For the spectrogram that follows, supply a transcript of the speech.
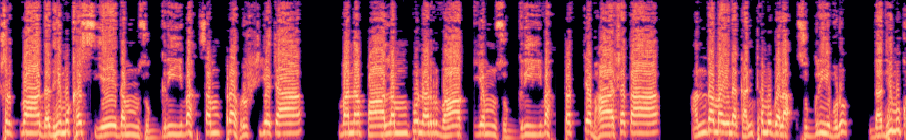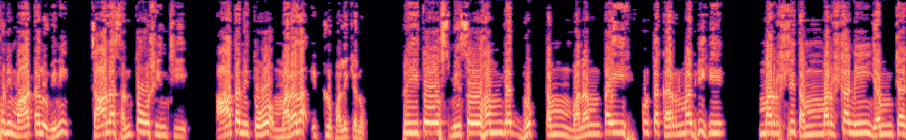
శ్రువా దధిముఖస్యేదం సుగ్రీవ సంప్రహృష్య వనపాలం పునర్వాక్యం సుగ్రీవ ప్రత్యభాషత. అందమైన కంఠము గల సుగ్రీవుడు దధిముఖుని మాటలు విని చాలా సంతోషించి ఆతనితో మరల ఇట్లు పలికెను. ప్రీతోస్మి సోహం యద్భుక్తం వనం తై కృతకర్మభి. మర్షితం మర్షణీయం చ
